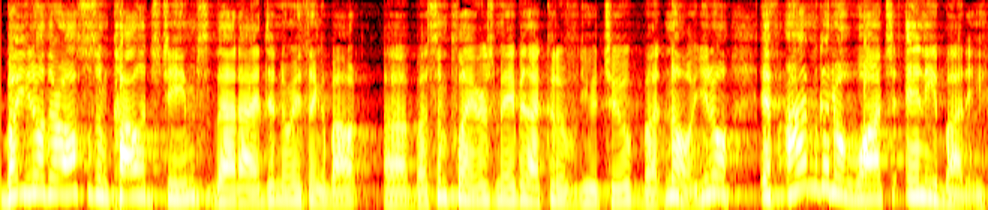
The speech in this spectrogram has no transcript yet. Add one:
but you know there are also some college teams that I didn't know anything about, uh, but some players maybe that could have YouTube. But no, you know if I'm gonna watch anybody,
